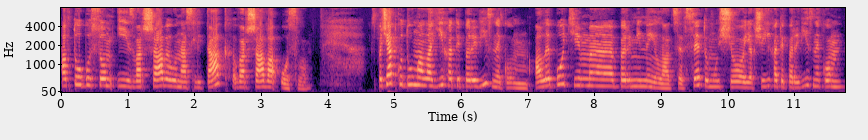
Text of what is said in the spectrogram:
автобусом. І з Варшави у нас літак Варшава-Осло. Спочатку думала їхати перевізником, але потім е, перемінила це все, тому що якщо їхати перевізником,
